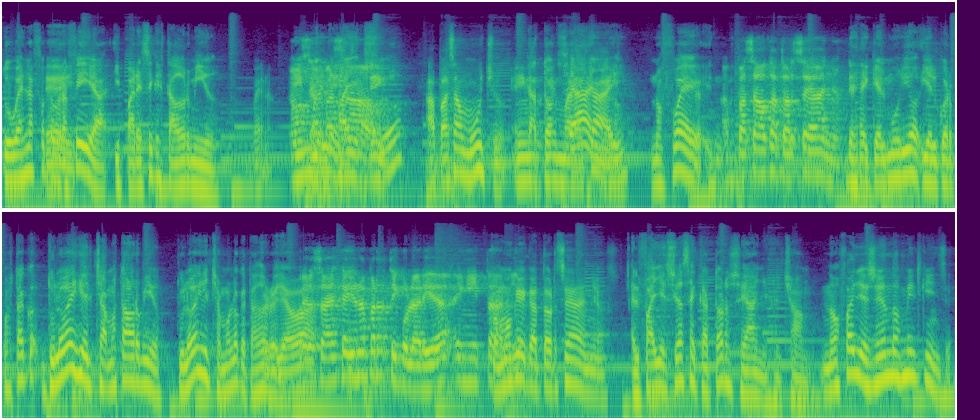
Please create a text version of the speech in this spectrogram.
tú ves la fotografía y parece que está dormido. Bueno, No, ha pasado. en- ha pasado mucho. En, en 14 Maracay, años. No fue Han pasado 14 años. desde que él murió y el cuerpo está... Tú lo ves y el chamo está dormido. Tú lo ves y el chamo lo que está pero dormido. ya va. Pero sabes que hay una particularidad en Italia. ¿Cómo que 14 años? Él falleció hace 14 años, el chamo. ¿No falleció en 2015?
